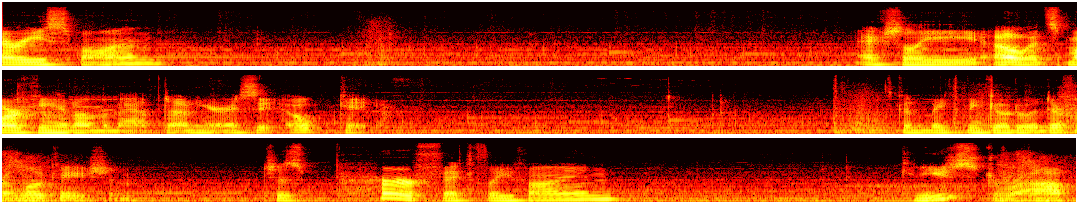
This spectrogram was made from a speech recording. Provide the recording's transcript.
to respawn? Actually... Oh, it's marking it on the map down here. I see. Okay. It's going to make me go to a different location. Which is perfectly fine. Can you just drop?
